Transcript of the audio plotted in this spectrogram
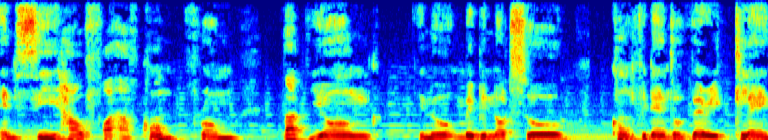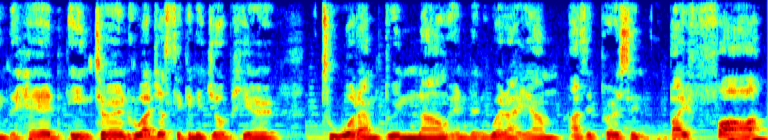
and see how far I've come from that young, you know, maybe not so confident or very clear in the head intern who are just taking a job here to what I'm doing now and then where I am as a person. By far,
